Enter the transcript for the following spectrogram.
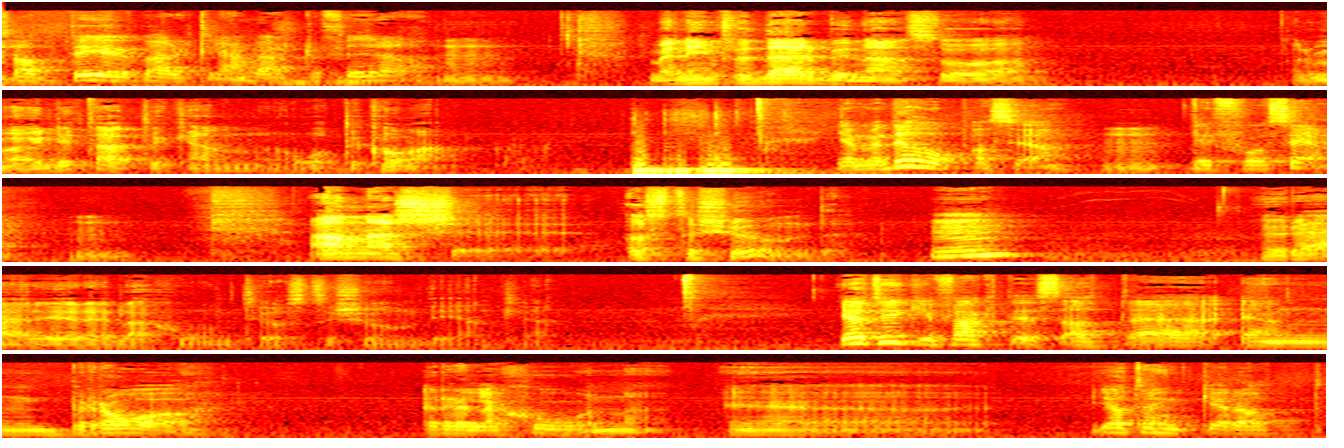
Så att det är ju verkligen värt att fira. Men inför derbyna så är det möjligt att det kan återkomma. Ja men det hoppas jag. Vi får se. Annars, eh, Östersund. Hur är er relation till Östersund egentligen? Jag tycker faktiskt att det är en bra relation. Eh, Jag tänker att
